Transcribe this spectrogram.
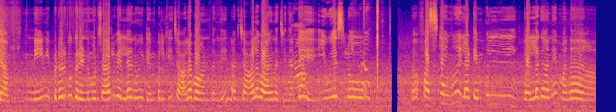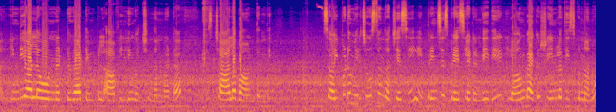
యా నేను ఇప్పటివరకు ఒక రెండు మూడు సార్లు వెళ్ళాను ఈ టెంపుల్కి చాలా బాగుంటుంది. నాకు చాలా బాగా నచ్చింది. అంటే యూఎస్లో ఫస్ట్ టైం ఇలా టెంపుల్ వెళ్ళగానే మన ఇండియాలో ఉన్నట్టుగా టెంపుల్ ఆ ఫీలింగ్ వచ్చిందనమాట. చాలా బాగుంటుంది. సో ఇప్పుడు మీరు చూస్తుంది వచ్చేసి ప్రిన్సెస్ బ్రేస్లెట్ అండి. ఇది లాంగ్ బ్యాగ్ షీన్లో తీసుకున్నాను.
